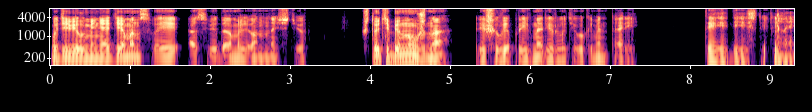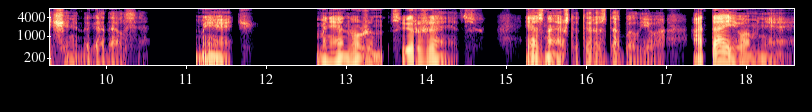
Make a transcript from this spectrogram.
Удивил меня демон своей осведомленностью. «Что тебе нужно?» — решил я проигнорировать его комментарий. «Ты действительно еще не догадался. Меч. Мне нужен сверженец. Я знаю, что ты раздобыл его. Отдай его мне,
